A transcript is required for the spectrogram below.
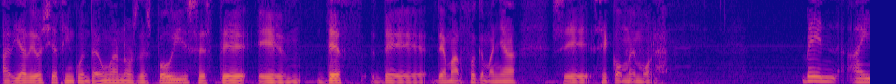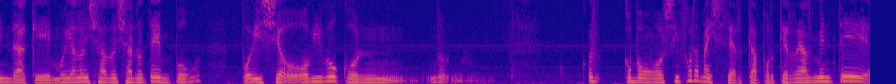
a día de hoxe, 51 anos despois, este eh, 10 de, de marzo que mañá se, se conmemora? Ben, aínda que moi alonxado xa no tempo, pois o vivo con como se si fora máis cerca, porque realmente,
